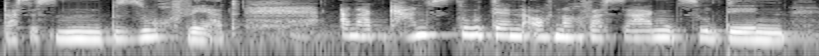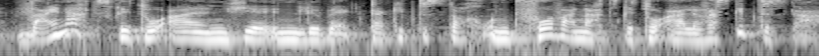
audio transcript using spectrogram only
das ist ein Besuch wert. Anna, kannst du denn auch noch was sagen zu den Weihnachtsritualen hier in Lübeck? Da gibt es doch und Vorweihnachtsrituale. Was gibt es da?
